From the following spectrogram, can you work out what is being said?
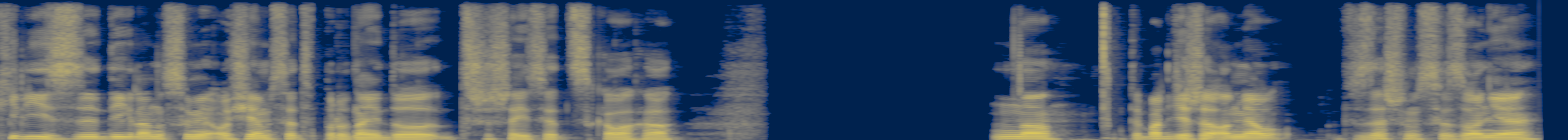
killi z Diglan w sumie 800 w porównaniu do 3600 z Kałacha. No, tym bardziej, że on miał w zeszłym sezonie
